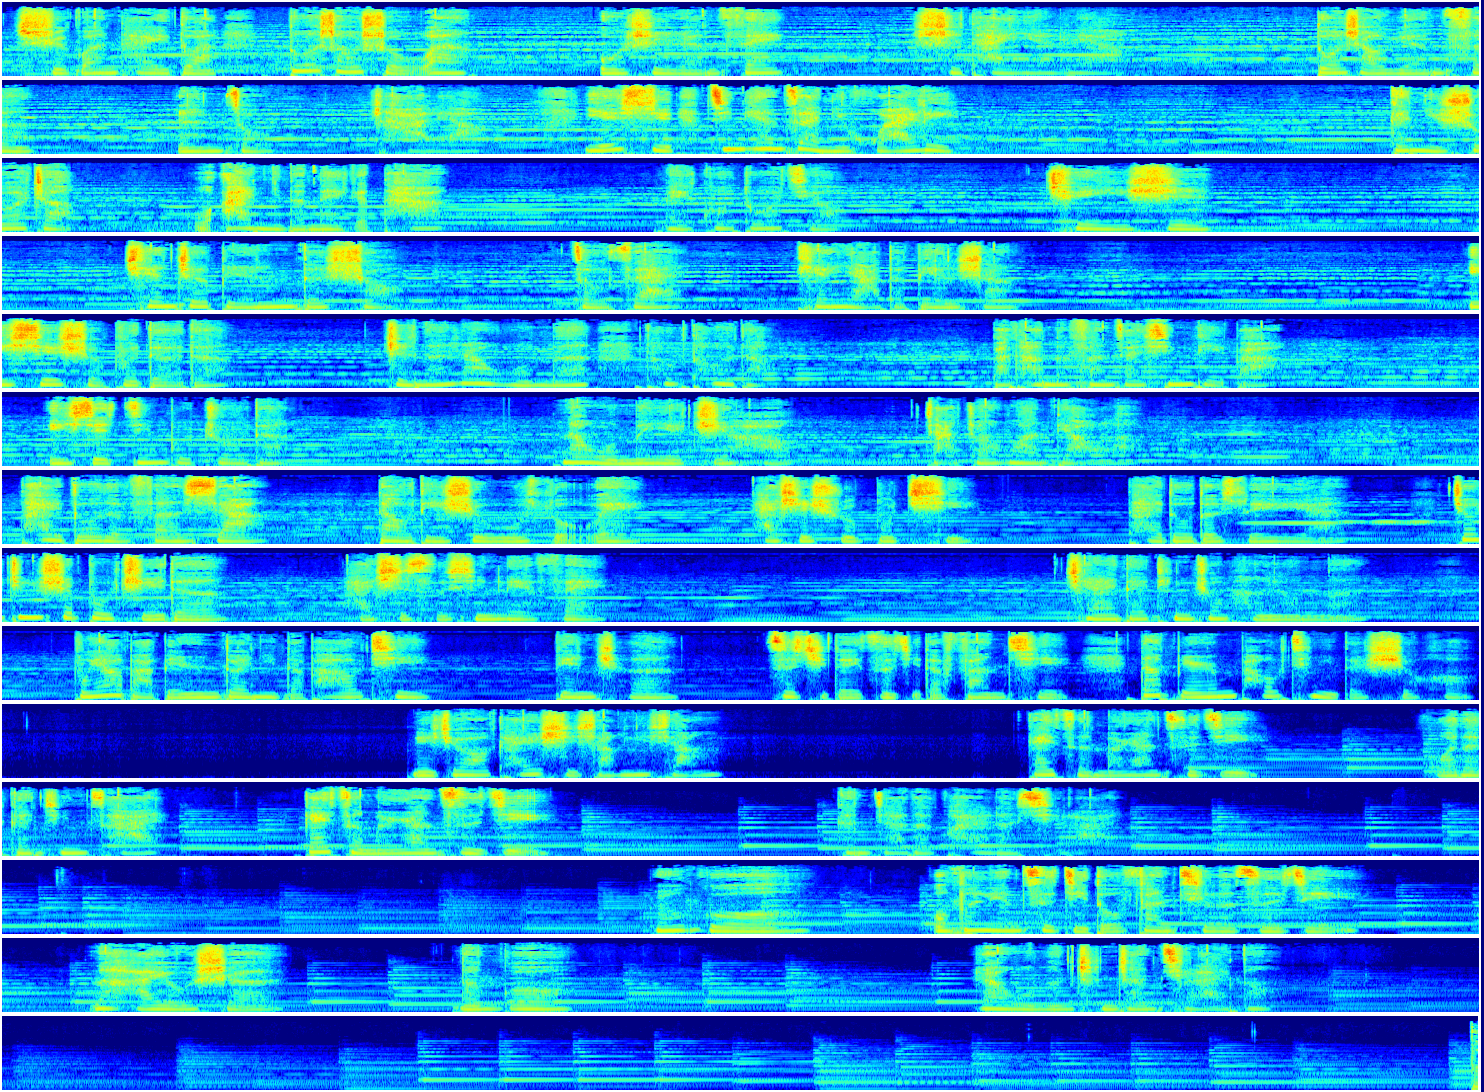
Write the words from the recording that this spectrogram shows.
时光太短，多少手腕，物是人非，世态炎凉，多少缘分，人走茶凉。也许今天在你怀里，跟你说着“我爱你”的那个他，没过多久，却已是。牵着别人的手，走在天涯的边上。一些舍不得的，只能让我们偷偷的把它们放在心底吧。一些禁不住的，那我们也只好假装忘掉了。太多的放下，到底是无所谓，还是输不起？太多的随缘。究竟是不值得，还是撕心裂肺？亲爱的听众朋友们，不要把别人对你的抛弃变成自己对自己的放弃。当别人抛弃你的时候，你就要开始想一想，该怎么让自己活得更精彩，该怎么让自己更加的快乐起来。如果我们连自己都放弃了自己，那还有谁能够让我们成长起来呢？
